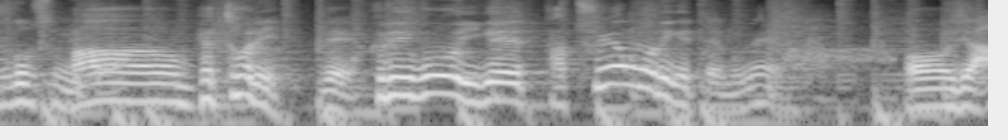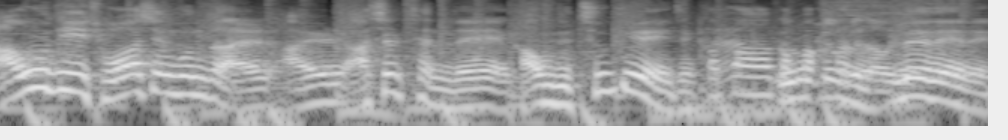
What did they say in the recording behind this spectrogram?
무겁습니까? 아 배터리. 네. 그리고 이게 다 출력물이기 때문에 어 이제 아우디 좋아하시는 분들 알, 알- 아실 텐데 아우디 특유의 이제 깜빡깜빡하는. 네네네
